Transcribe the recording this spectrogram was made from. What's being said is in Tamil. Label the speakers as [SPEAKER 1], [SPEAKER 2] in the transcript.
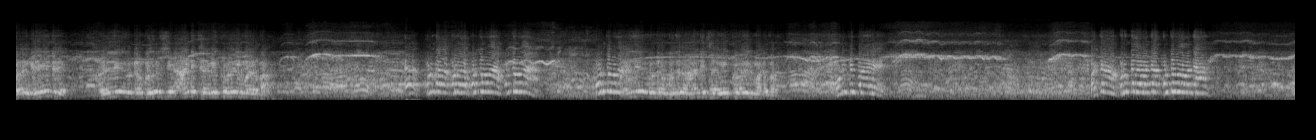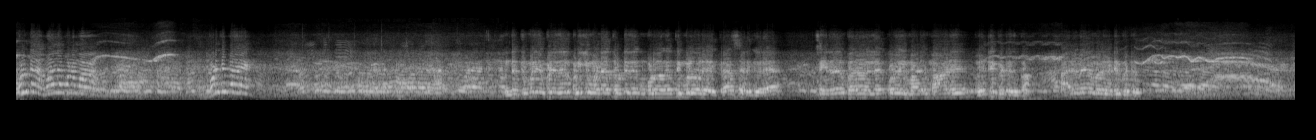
[SPEAKER 1] ஒரு கிரைண்டர் வெள்ளியங்குன்றம் புதுசி ஆண்டிச்சாமி
[SPEAKER 2] கொடுத்துருங்க. கொடுத்துருங்க.
[SPEAKER 1] வெள்ளியங்குன்றம் புது ஆண்டிச்சாமி கோயில் மாடுப்பான்
[SPEAKER 2] கொடுத்து பாரு.
[SPEAKER 1] இந்த திமிழ் எப்படி இருந்தாலும் பிடிக்க மாட்டா தொட்டதுக்கு போடுவாங்க திமிழ் ஒரு கிராஸ் இருக்கு வேற. சரி இருந்தாலும் பரவாயில்ல கோயில் மாடு மாடு வெற்றி பெற்றிருப்பான் அருமையான மாடு வெற்றி பெற்று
